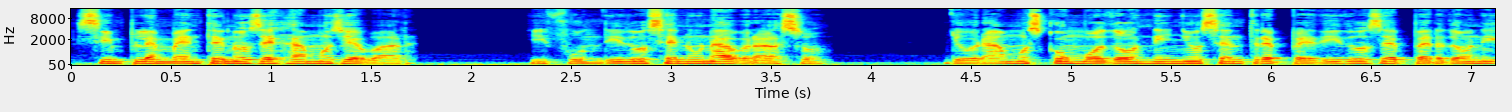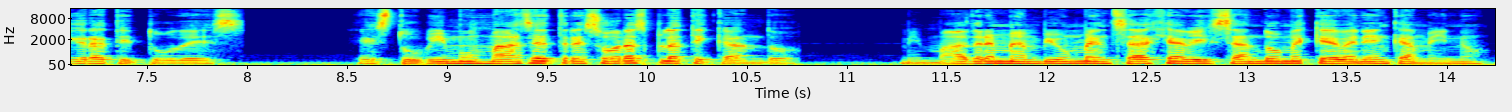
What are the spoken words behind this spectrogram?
Simplemente nos dejamos llevar, y fundidos en un abrazo, lloramos como dos niños entre pedidos de perdón y gratitudes. Estuvimos más de tres horas platicando. Mi madre me envió un mensaje avisándome que venía en camino,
